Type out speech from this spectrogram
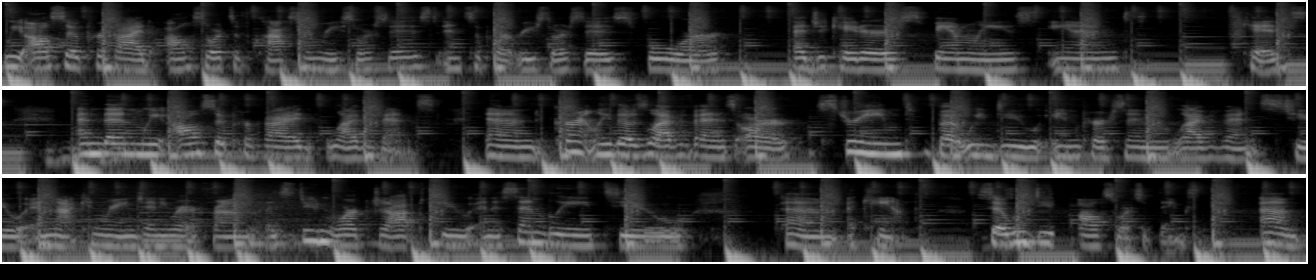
We also provide all sorts of classroom resources and support resources for educators, families, and kids. Mm-hmm. And then we also provide live events. And currently, those live events are streamed, but we do in person live events too. And that can range anywhere from a student workshop to an assembly to um, a camp. So we do all sorts of things. Um,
